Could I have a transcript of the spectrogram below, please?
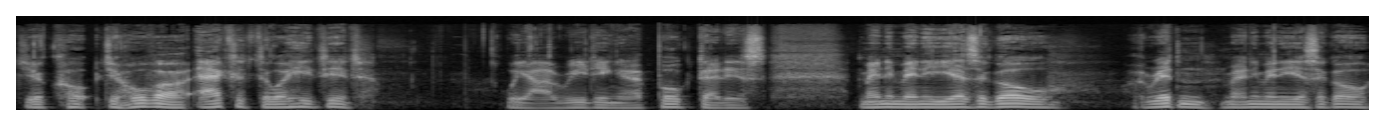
Jehovah acted the way he did. We are reading a book that is many, many years ago, written many, many years ago,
